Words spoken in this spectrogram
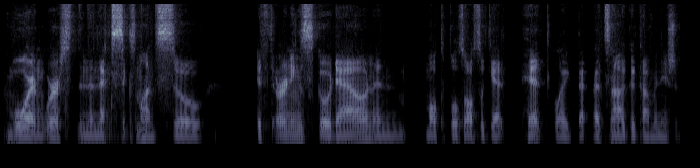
more and worse in the next six months. So if earnings go down and multiples also get hit, like that, that's not a good combination.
